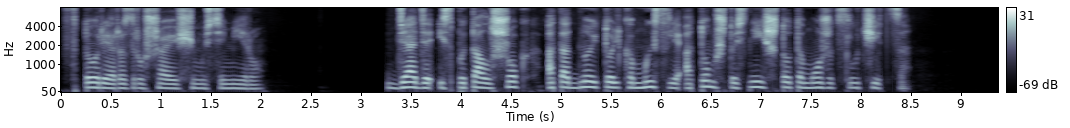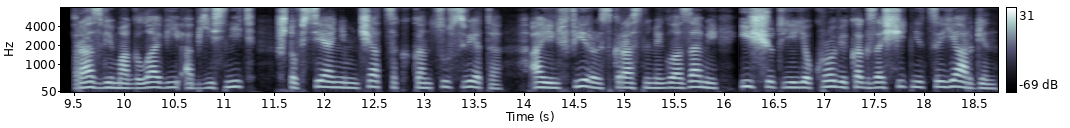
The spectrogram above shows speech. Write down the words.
вторя разрушающемуся миру. Дядя испытал шок от одной только мысли о том, что с ней что-то может случиться. Разве могла Ви объяснить, что все они мчатся к концу света, а эльфиры с красными глазами ищут ее крови как защитницы Ярген,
